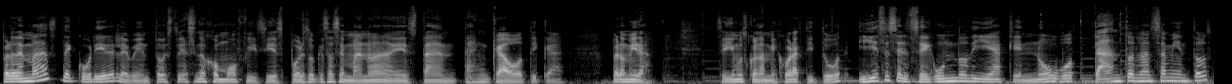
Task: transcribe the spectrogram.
Pero además de cubrir el evento, estoy haciendo home office y es por eso que esta semana es tan, tan caótica. Pero mira, seguimos con la mejor actitud y ese es el segundo día que no hubo tantos lanzamientos,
